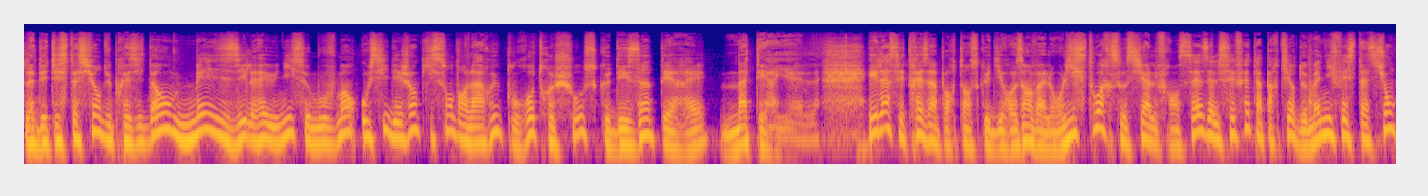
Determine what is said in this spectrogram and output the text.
la détestation du président, mais il réunit ce mouvement aussi des gens qui sont dans la rue pour autre chose que des intérêts matériels. Et là, c'est très important ce que dit Rosan Vallon. L'histoire sociale française, elle s'est faite à partir de manifestations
